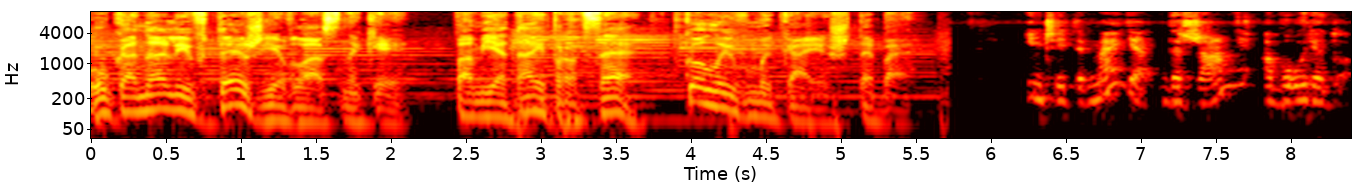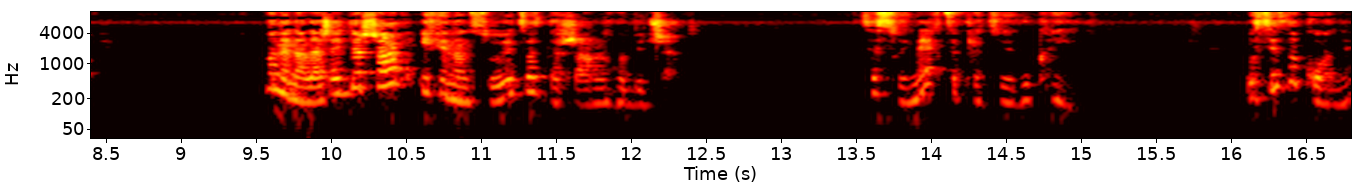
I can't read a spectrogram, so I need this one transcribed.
У каналів теж є власники. Пам'ятай про це, коли вмикаєш тебе. Інший тип медіа державні або урядові. Вони належать державі і фінансуються з державного бюджету. З'ясуємо, як це працює в Україні. Усі закони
